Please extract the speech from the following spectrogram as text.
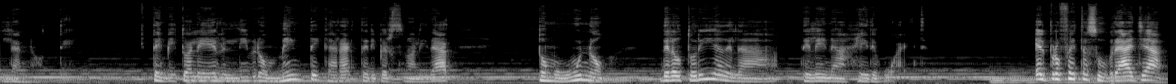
la note. Te invito a leer el libro Mente, Carácter y Personalidad, tomo 1, de la autoría de, la, de Elena Hayde White. El profeta subraya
